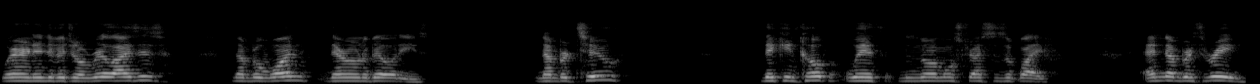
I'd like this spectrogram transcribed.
where an individual realizes number one, their own abilities, number two, they can cope with the normal stresses of life, and number three,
